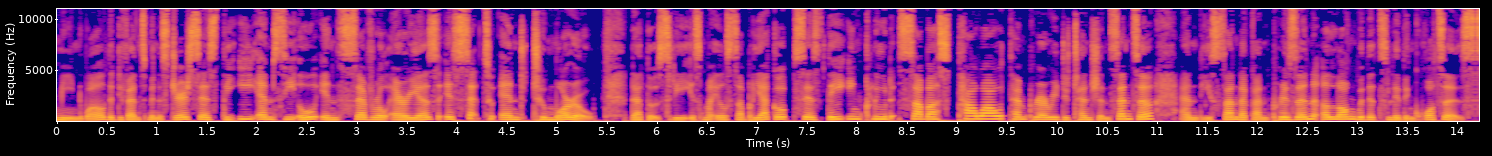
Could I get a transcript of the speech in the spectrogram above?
Meanwhile, the Defence Minister says the EMCO in several areas is set to end tomorrow. Datuk Sri Ismail Sabri Yaakob says they include Sabah's Tawau Temporary Detention Centre and the Sandakan prison along with its living quarters.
